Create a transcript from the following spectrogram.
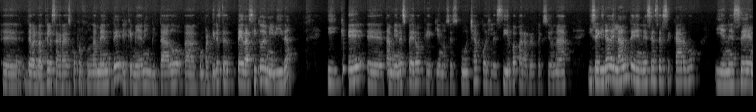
eh, de verdad que les agradezco profundamente el que me hayan invitado a compartir este pedacito de mi vida y que eh, también espero que quien nos escucha, pues les sirva para reflexionar y seguir adelante en ese hacerse cargo y en ese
